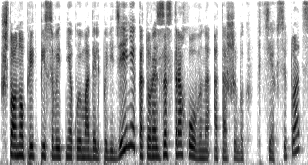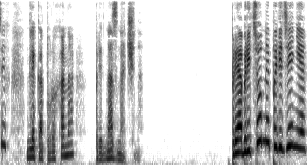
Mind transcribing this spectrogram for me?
что оно предписывает некую модель поведения, которая застрахована от ошибок в тех ситуациях, для которых она предназначена. Приобретенное поведение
